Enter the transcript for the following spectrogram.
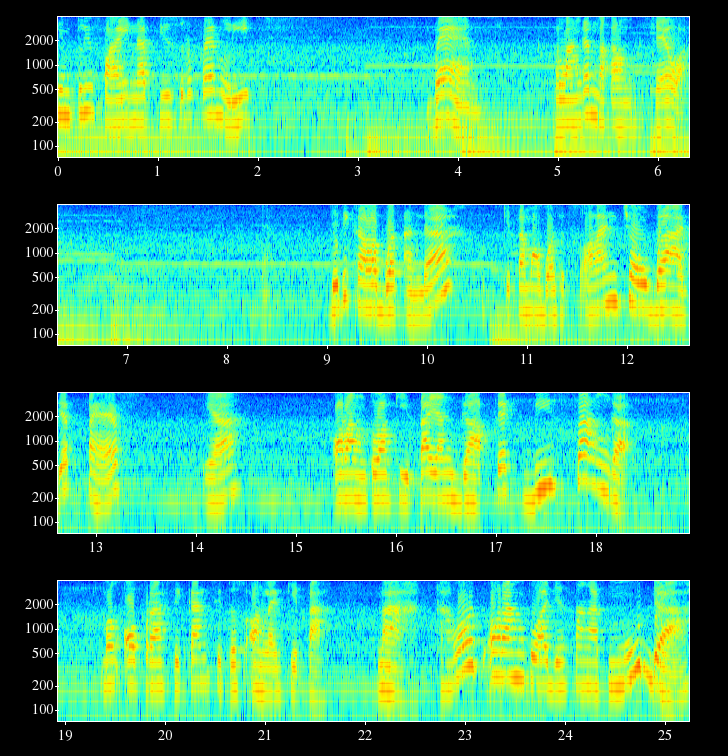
simplify not user friendly. Ban pelanggan bakal kecewa. Ya. jadi kalau buat anda kita mau buat situs online coba aja tes ya. Orang tua kita yang gaptek bisa nggak mengoperasikan situs online kita? Nah kalau orang tua aja sangat mudah,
